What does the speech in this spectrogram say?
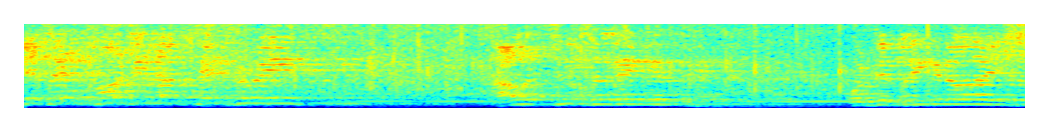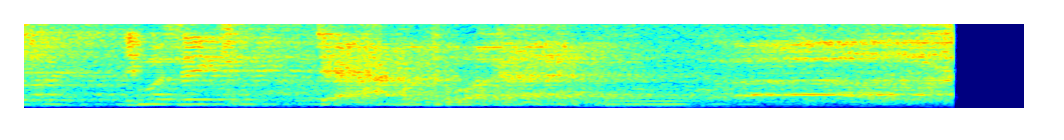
Wir sind 49 Centuries aus Hütteringen und wir bringen euch die Musik der Hamburger.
